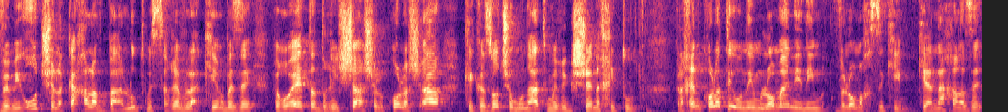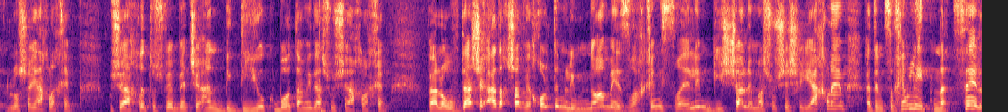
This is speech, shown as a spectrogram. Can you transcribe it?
ומיעוט שלקח עליו בעלות מסרב להכיר בזה, ורואה את הדרישה של כל השאר ככזאת שמונעת מרגשי נחיתות. ולכן כל הטיעונים לא מעניינים ולא מחזיקים, כי הנחל הזה לא שייך לכם. הוא שייך לתושבי בית שאן בדיוק באותה מידה שהוא שייך לכם. ועל העובדה שעד עכשיו יכולתם למנוע מאזרחים ישראלים גישה למשהו ששייך להם, אתם צריכים להתנצל,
